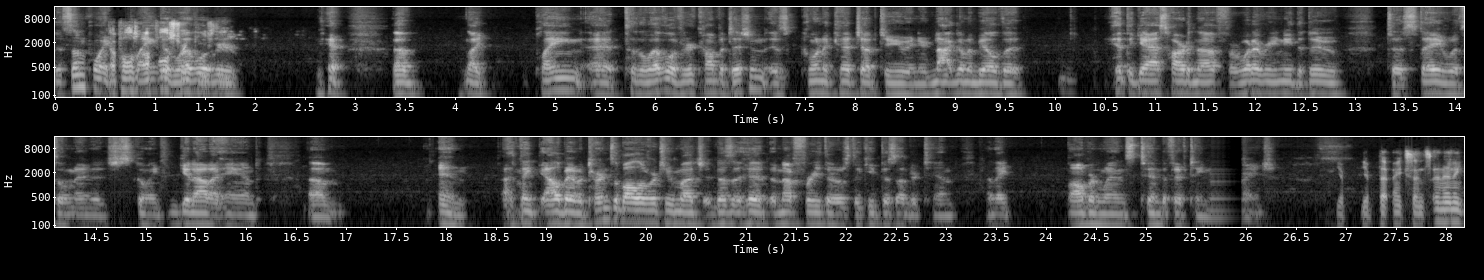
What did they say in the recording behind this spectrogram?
at some point, a full, a full level of your, yeah, uh, like playing at to the level of your competition is going to catch up to you, and you're not going to be able to hit the gas hard enough or whatever you need to do to stay with them, and it's just going to get out of hand. Um, and I think Alabama turns the ball over too much and doesn't hit enough free throws to keep this under 10. I think Auburn wins 10 to 15 range. Yep, yep, that makes sense. And then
